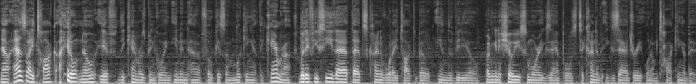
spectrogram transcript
Now as I talk, I don't know if the camera's been going in and out of focus. I'm looking at the camera, but if you see that, that's kind of what I talked about in the video. But I'm going to show you some more examples to kind of exaggerate what I'm talking about.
